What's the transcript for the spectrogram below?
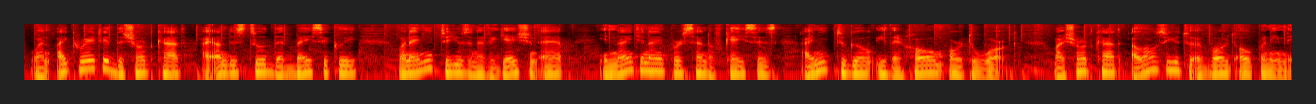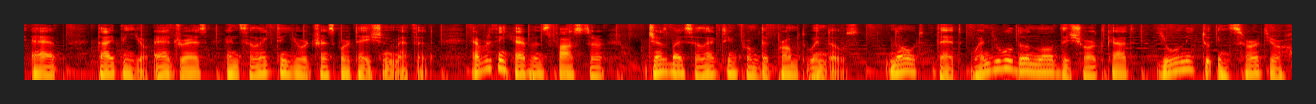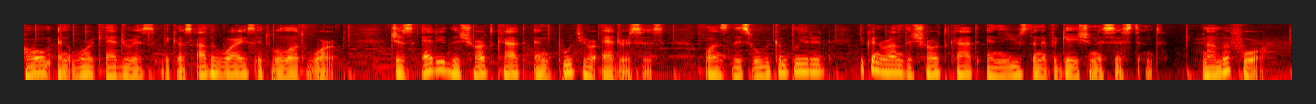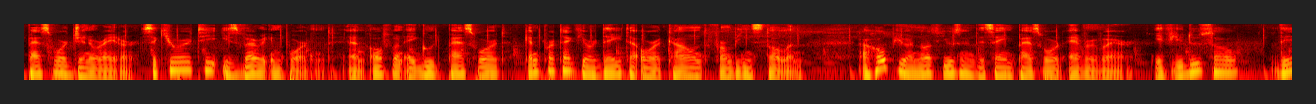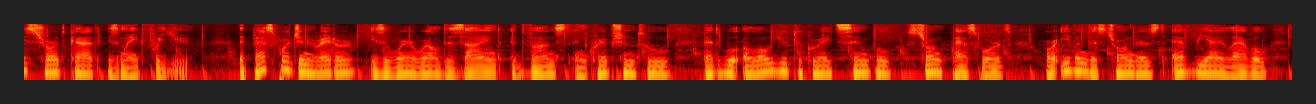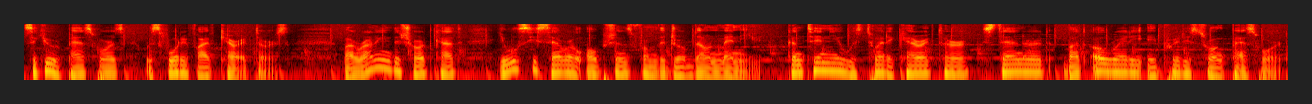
When I created the shortcut, I understood that basically, when I need to use a navigation app, in 99% of cases, I need to go either home or to work. My shortcut allows you to avoid opening the app, typing your address and selecting your transportation method. Everything happens faster just by selecting from the prompt windows. Note that when you will download the shortcut, you will need to insert your home and work address because otherwise it will not work. Just edit the shortcut and put your addresses. Once this will be completed, you can run the shortcut and use the navigation assistant. Number 4. Password Generator. Security is very important and often a good password can protect your data or account from being stolen. I hope you are not using the same password everywhere. If you do so, this shortcut is made for you. The password generator is a very well designed advanced encryption tool that will allow you to create simple, strong passwords or even the strongest FBI level secure passwords with 45 characters. By running the shortcut, you will see several options from the drop down menu. Continue with 20 character, standard but already a pretty strong password.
